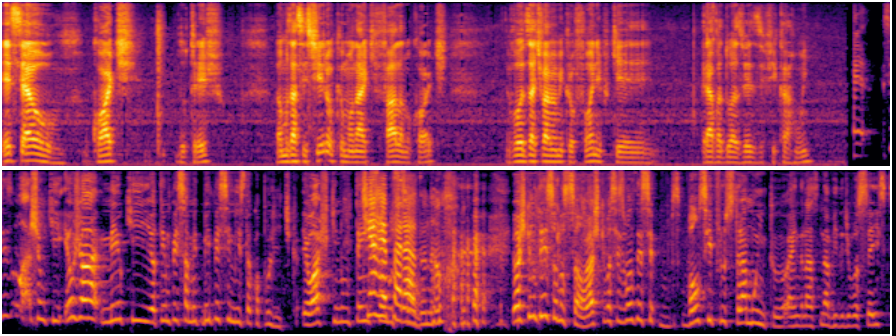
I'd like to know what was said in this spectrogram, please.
Esse é o, o corte do trecho. Vamos assistir o que o Monark fala no corte. Eu vou desativar meu microfone porque grava duas vezes e fica ruim acham que. Eu já meio que. Eu tenho um pensamento bem pessimista com a política. Eu acho que não tem Tinha solução. reparado, não. eu acho que não tem solução. Eu acho que vocês vão, ter, vão se frustrar muito ainda na, na, vida de vocês,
